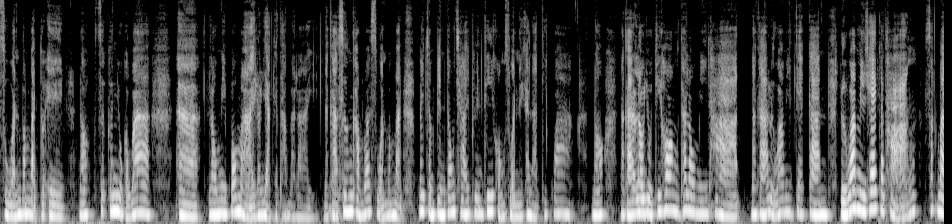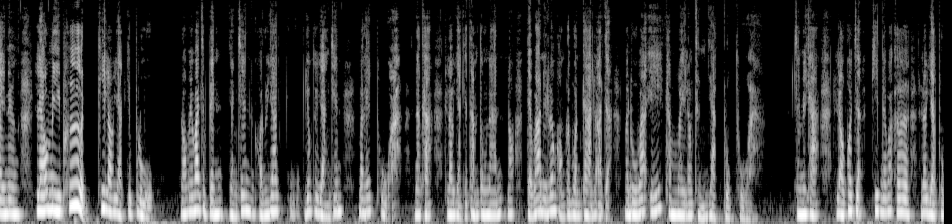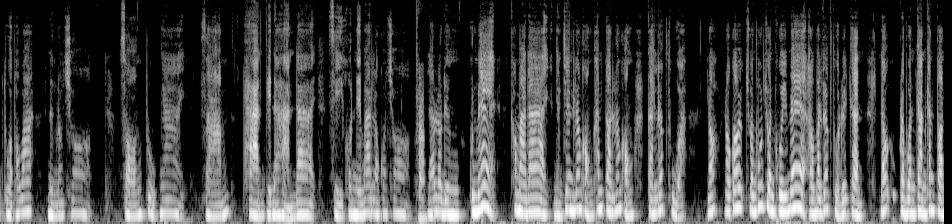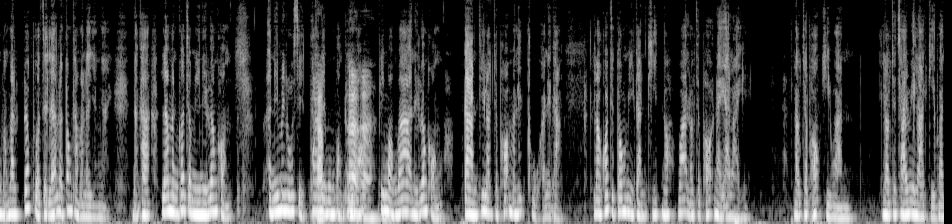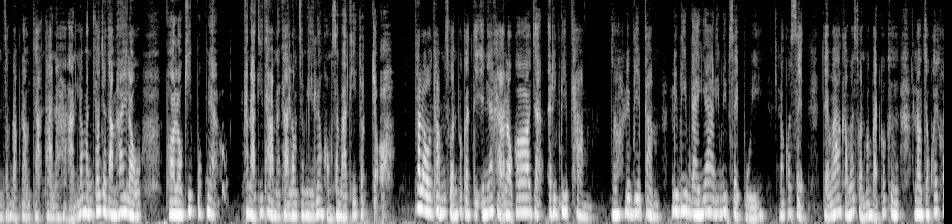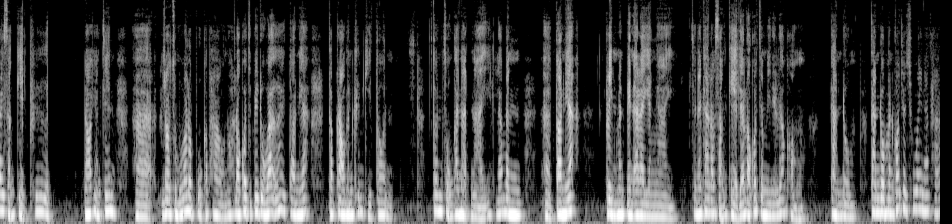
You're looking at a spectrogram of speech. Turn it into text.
สวนบำบัดตัวเองเนาะขึ้นอยู่กับว่าอ่าเรามีเป้าหมายเราอยากจะทำอะไรนะคะ ซึ่งคำว่าสวนบำบัดไม่จำเป็นต้องใช้พื้นที่ของสวนในขนาดที่กว้างเนาะนะคะ เราอยู่ที่ห้องถ้าเรามีถาดนะคะ หรือว่ามีแจกัน หรือว่ามีแค่กระถางสักใบหนึ่งแล้วมีพืชที่เราอยากจะปลูกเนาะไม่ว่าจะเป็นอย่างเช่น ขออนุญาตยกตัวอย่างเช่นเมล็ดถั่ว นะคะ เราอยากจะทำตรงนั้นเนาะแต่ว่าในเรื่องของกระบวนการเราอาจจะมาดูว่า เอ๊ะทำไมเราถึงอยากปลูกถั่วใช่ไหมคะ เราก็จะคิดนะว่า เออ เราอยากปลูกถั่วเพราะว่าหนึ่งเราชอบสองปลูกง่ายสามทานเป็นอาหารได้สี่คนในบ้านเราก็ชอบครับแล้วเราดึงคุณแม่เข้ามาได้ อย่างเช่นเรื่องของขั้นตอนเรื่องของการเลือกถั่ว เนาะเราก็ชวนพูดชวนคุยแม่เอามาเลือกถั่วด้วยกัน แล้วกระบวนการขั้นตอนของมันเลือกถั่วเสร็จแล้วเราต้องทำอะไรยังไงนะคะ แล้วมันก็จะมีในเรื่องของ อันนี้ไม่รู้สิถ้าครับในมุมของพี่เนาะอ่าๆพี่มองว่าในเรื่องของการที่เราจะเพาะเมล็ดถั่วเนี่ยค่ะ เราก็จะต้องมีการคิดเนาะว่าเราจะเพาะในอะไร เราจะเพาะกี่วัน เราจะใช้เวลากี่วันสำหรับเราจะทานอาหาร แล้วมันก็จะทำให้เรา พอเราคิดปุ๊บเนี่ย ขณะที่ทำนะคะ เราจะมีเรื่องของสมาธิจดจ่อถ้าเราทำสวนปกติเนี้ยค่ะ เราก็จะรีบๆทำเนาะรีบๆทำรีบๆไดหญ้ารีบๆใส่ปุ๋ย แล้วก็เสร็จ แต่ว่าคำว่าสวนบำบัดก็คือ เราจะค่อยๆสังเกตพืชเนาะอย่างเช่นเราสมมุติว่าเราปลูกกะเพราเนาะเราก็จะไปดูว่า เอ้ยตอนเนี้ยกะเพรามันขึ้นกี่ต้น ต้นสูงขนาดไหน แล้วมันอตอนเนี้ยกลิ่นมันเป็นอะไรยังไง ใช่ไหมคะเราสังเกตแล้วเราก็จะมีในเรื่องของการดม การดมมันก็จะช่วยนะคะ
